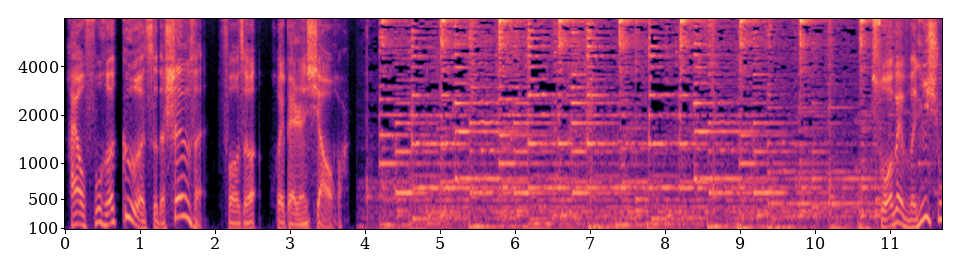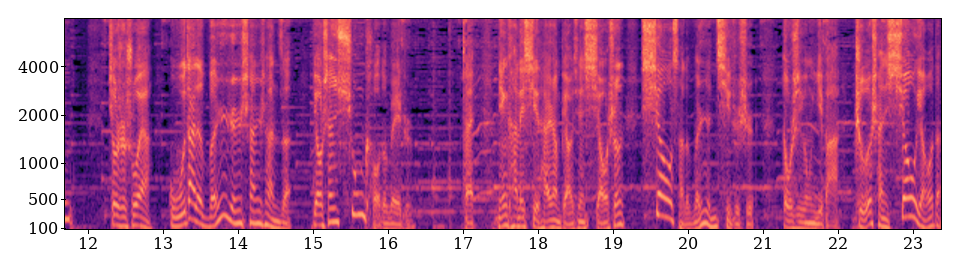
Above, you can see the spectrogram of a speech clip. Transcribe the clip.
还要符合各自的身份，否则会被人笑话。所谓文胸，就是说呀，古代的文人扇扇子要扇胸口的位置。哎，您看那戏台上表现小生潇洒的文人气质时，都是用一把折扇逍遥的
